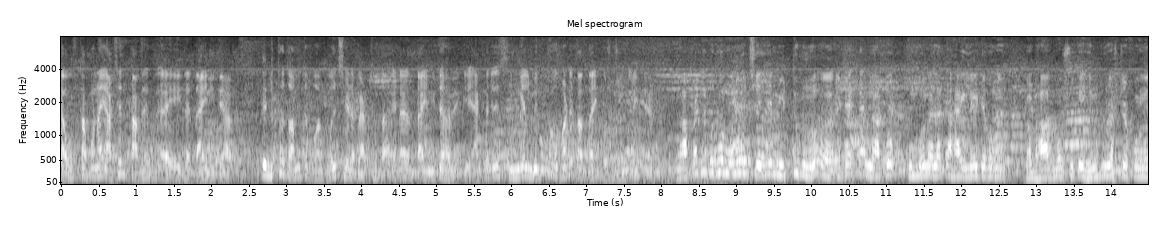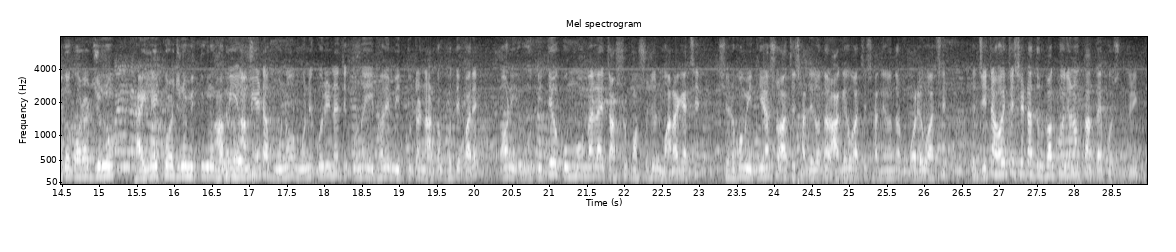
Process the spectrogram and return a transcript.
ব্যবস্থাপনায় আছেন, তাদের এই দায় নিতে হবে। ব্যর্থতা আমি তো বলছি, এটা ব্যর্থতা, এটা দায় নিতে হবে। কি একটা যদি সিঙ্গেল মৃত্যুও ঘটে, তার দায় প্রশাসনকে নিতে হবে। আপনার কি কোথাও মনে হচ্ছে যে মৃত্যুগুলো এটা একটা নাটক কুম্ভ মেলাকে হাইলাইট এবং ভারতবর্ষকে হিন্দু রাষ্ট্রে পরিণত করার জন্য হাইলাইট করার জন্য মৃত্যুগুলো আমি আমি এটা মনে মনে করি না যে কোনো এইভাবে মৃত্যুটা নাটক হতে পারে। কারণ অতীতেও কুম্ভ মেলায় চারশো পাঁচশো জন মারা গেছে সেরকম ইতিহাসও আছে স্বাধীনতার আগেও আছে স্বাধীনতার পরেও আছে। তো যেটা হয়েছে সেটা দুর্ভাগ্যজনক তার দায় প্রশাসনকে নিতে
